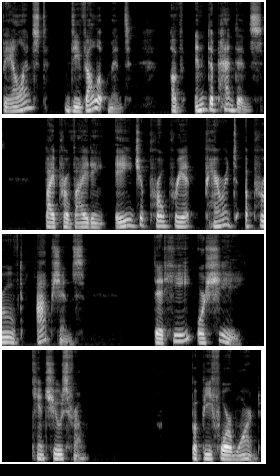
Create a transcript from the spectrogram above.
balanced development of independence by providing age appropriate, parent approved options that he or she can choose from. But be forewarned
